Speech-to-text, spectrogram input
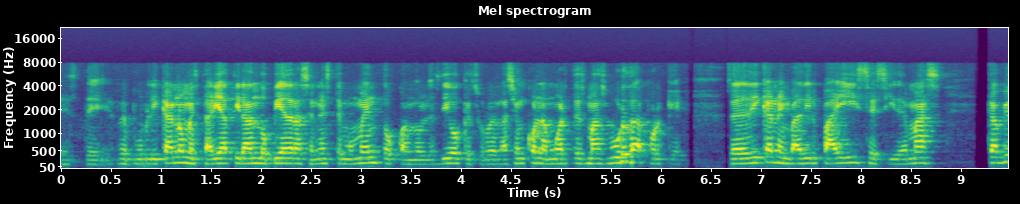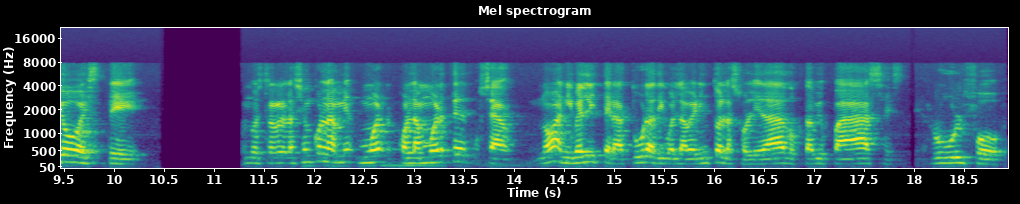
este, republicano me estaría tirando piedras en este momento cuando les digo que su relación con la muerte es más burda porque se dedican a invadir países y demás. cambio, este, nuestra relación con la, con la muerte, o sea, ¿no? A nivel literatura, digo, El laberinto de la soledad, Octavio Paz, este, Rulfo,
